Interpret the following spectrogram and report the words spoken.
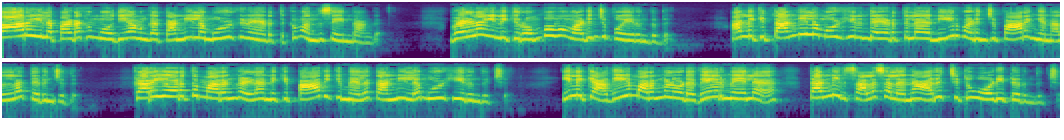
பாறையில படகு மோதி அவங்க தண்ணியில மூழ்கின இடத்துக்கு வந்து சேர்ந்தாங்க. வெள்ளம் இன்னைக்கு ரொம்பவும் வடிஞ்சு போயிருந்தது. அன்னைக்கு தண்ணியில மூழ்கி இருந்த இடத்துல நீர் வடிஞ்சு பாறைங்க நல்லா தெரிஞ்சுது. கரையோரத்து மரங்கள் அன்னைக்கு பாதிக்கு மேல தண்ணியில மூழ்கி இருந்துச்சு. இன்னைக்கு அதே மரங்களோட வேர் மேல தண்ணீர் சலசலன்னு அரிச்சிட்டு ஓடிட்டு இருந்துச்சு.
